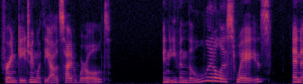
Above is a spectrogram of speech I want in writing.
for engaging with the outside world in even the littlest ways. And uh,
